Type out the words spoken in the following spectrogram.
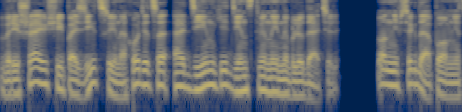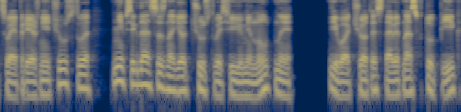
В решающей позиции находится один единственный наблюдатель. Он не всегда помнит свои прежние чувства, не всегда осознает чувства сиюминутные, его отчеты ставят нас в тупик,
